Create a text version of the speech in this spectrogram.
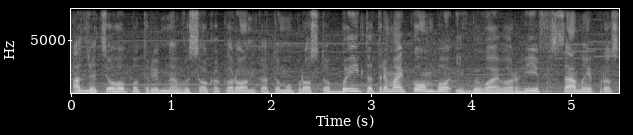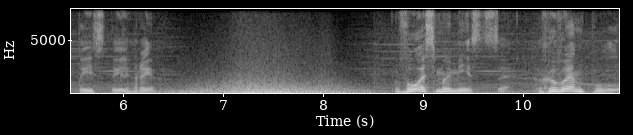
а для цього потрібна висока коронка. Тому просто бий та тримай комбо і вбивай ворогів. Самий простий стиль гри. Восьме місце. Гвенпул.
